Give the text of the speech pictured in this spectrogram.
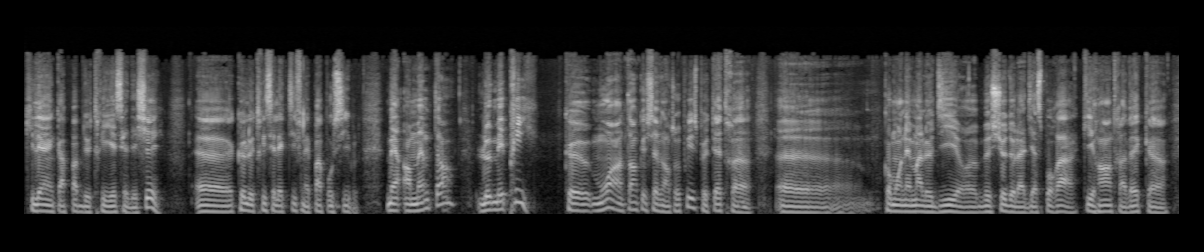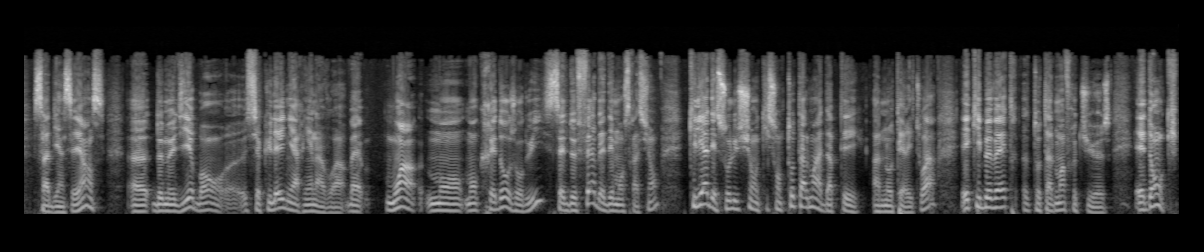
qu'il est incapable de trier ses déchets, que le tri sélectif n'est pas possible. Mais en même temps, le mépris que moi, en tant que chef d'entreprise, peut-être, euh, euh, comme on aime à le dire, euh, monsieur de la diaspora qui rentre avec euh, sa bienséance, euh, de me dire, bon, circuler, il n'y a rien à voir. Ben, moi, mon, mon credo aujourd'hui, c'est de faire des démonstrations qu'il y a des solutions qui sont totalement adaptées à nos territoires et qui peuvent être totalement fructueuses. Et donc,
